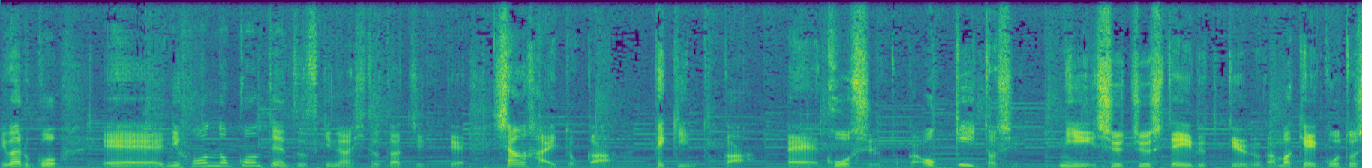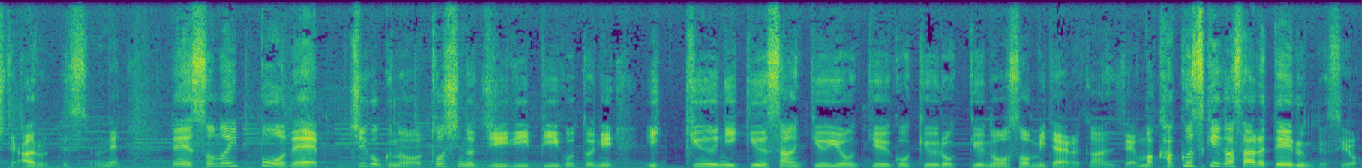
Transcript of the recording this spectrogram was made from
いわゆるこう、えー日本のコンテンツ好きな人たちって上海とか北京とか、えー広州とか大きい都市に集中しているっていうのが、まあ、傾向としてあるんですよね。でその一方で中国の都市の GDP ごとに1級2級3級4級5級6級農村みたいな感じで、まあ、格付けがされているんですよ。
